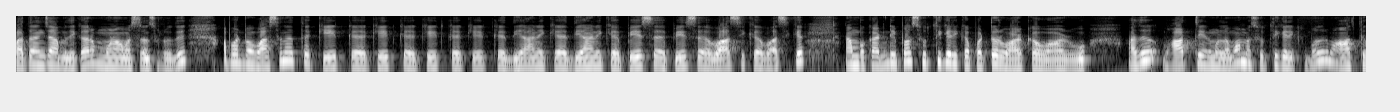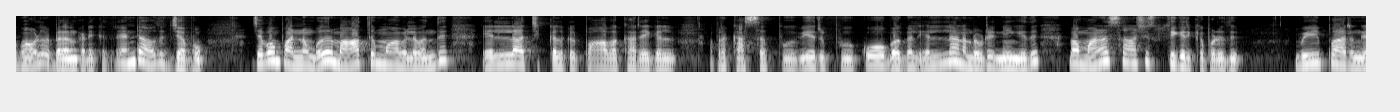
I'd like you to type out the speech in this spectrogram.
பதினஞ்சாம் அதிகாரம் மூணாம் வசனம் சொல்லுது. அப்போ நம்ம வசனத்தை கேட்க கேட்க கேட்க கேட்க தியானிக்க தியானிக்க பேச பேச வாசிக்க வாசிக்க நம்ம கண்டிப்பாக சுத்திகரிக்கப்பட்ட ஒரு வாழ்க்கை வாழ்வோம். அது வார்த்தையின் மூலமாக நம்ம சுத்திகரிக்கும் போது நம்ம ஆத்மாவில் ஒரு பலன் கிடைக்குது. ரெண்டாவது ஜபம். ஜபம் பண்ணும்போது நம்ம ஆத்துமாவில் வந்து எல்லா சிக்கல்கள் பாவக்கரைகள் அப்புறம் கசப்பு வெறுப்பு கோபங்கள் எல்லாம் நம்மளோட நீங்குது நம்ம மனசாட்சி சுத்திகரிக்கப்படுது. விழிப்பாருங்க.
